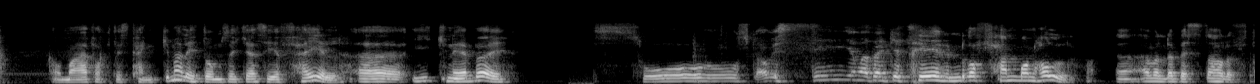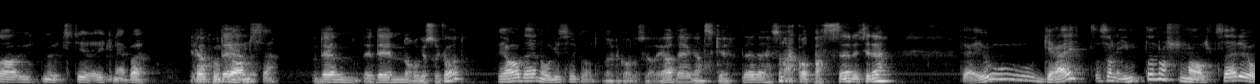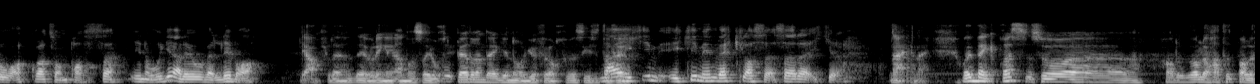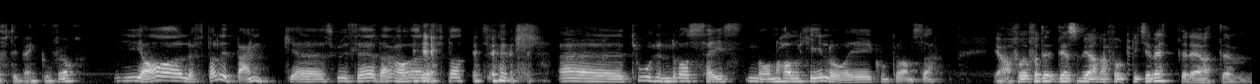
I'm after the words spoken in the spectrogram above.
Nå må jeg faktisk tenke meg litt om, så ikke jeg sier feil. I knebøy så skal vi si om jeg tenker 305,5 er vel det beste jeg har løfta uten utstyr i knebøy på ja, konkurranse. Det er, det, det er norgesrekord? Ja, det er norgesrekord. Ja, det er ganske Det er sånn akkurat passe, er det ikke det? Det er jo greit. Sånn internasjonalt så er det jo akkurat sånn passe. I Norge er det jo veldig bra. Ja, for det, det er vel ingen andre som har gjort bedre enn deg i Norge før? hvis jeg ikke tar. Nei, ikke, ikke i min vektklasse så er det ikke det. Nei, nei. Og i benkpress så uh, har du vel hatt et par løft i benken før? Ja, løfta litt benk. Uh, skal vi se, der har jeg løfta uh, 216,5 kilo i konkurranse. Ja, for, for det, det, som gjerne folk ikke vet, er at um,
